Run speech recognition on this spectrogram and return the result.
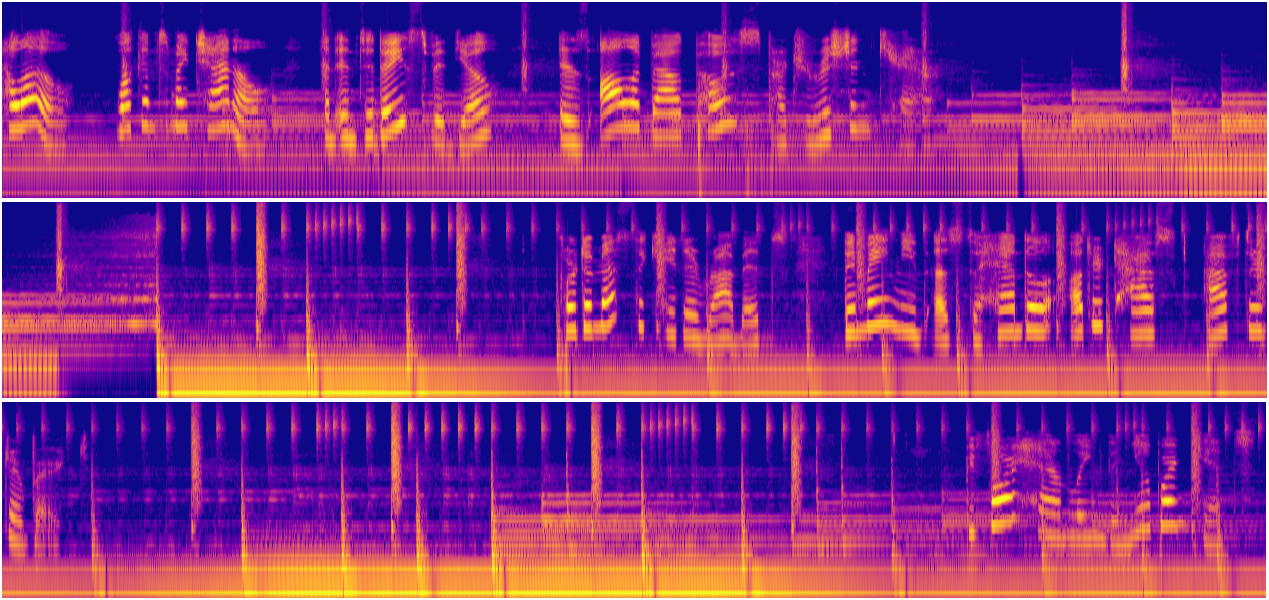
Hello, welcome to my channel, and in today's video is all about post-parturition care. For domesticated rabbits, they may need us to handle other tasks after their birth. Before handling the newborn kids,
